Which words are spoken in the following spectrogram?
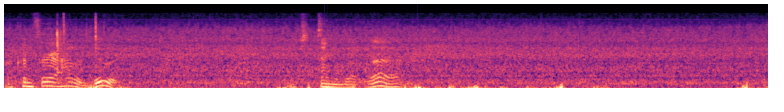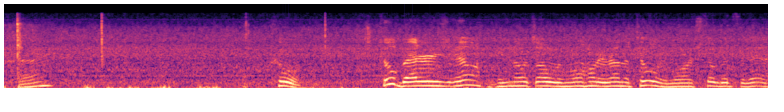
I couldn't figure out how to do it. That's the thing about that. Okay. Cool. Tool batteries, hell, even though it's old and won't hardly run the tool anymore, it's still good for that.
